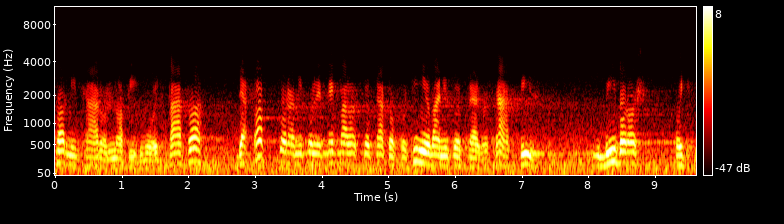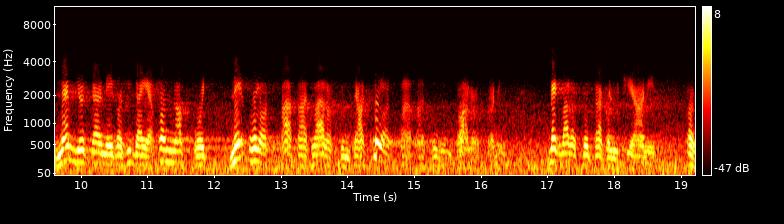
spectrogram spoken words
33 napig volt pápa, de akkor, amikor őt megválasztották, akkor kinyilvánította ez a 110 bíboros, hogy nem jött el még az ideje annak, hogy ne olasz pápát választunk, tehát olasz pápát fogunk választani. Megválasztották a Luciánit. Az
